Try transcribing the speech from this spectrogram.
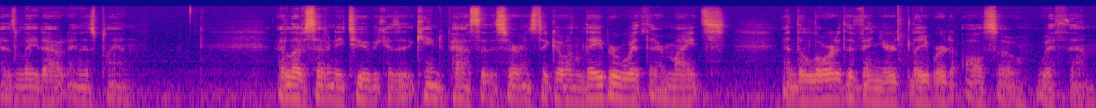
has laid out in his plan. I love 72 because it came to pass that the servants did go and labor with their mights, and the Lord of the vineyard labored also with them.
